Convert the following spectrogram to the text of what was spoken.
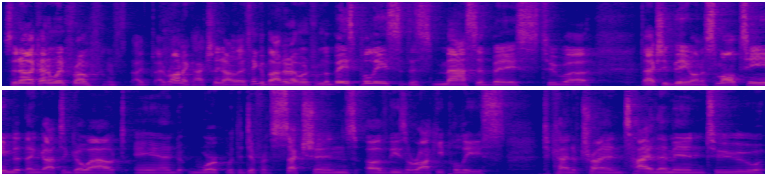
So now I kind of went from, ironic actually, now that I think about it, I went from the base police, this massive base, to, uh, actually being on a small team that then got to go out and work with the different sections of these Iraqi police to kind of try and tie them into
